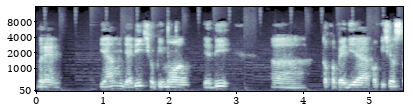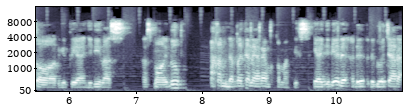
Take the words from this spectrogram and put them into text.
brand yang jadi Shopee Mall, jadi eh, Tokopedia official store gitu ya. Jadi Las Las Mall itu akan mendapatkan RM otomatis. Ya jadi ada ada, ada dua cara.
